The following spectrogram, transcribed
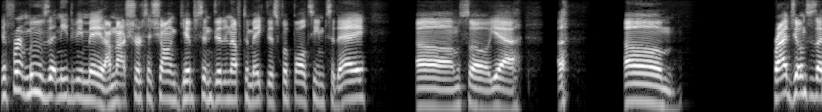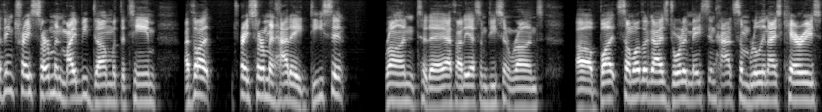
different moves that need to be made. I'm not sure Tashaun Gipson did enough to make this football team today. Um, so yeah. um, Brad Jones says, I think Trey Sermon might be done with the team. I thought Trey Sermon had a decent run today. I thought he had some decent runs. Uh, but some other guys, Jordan Mason had some really nice carries.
